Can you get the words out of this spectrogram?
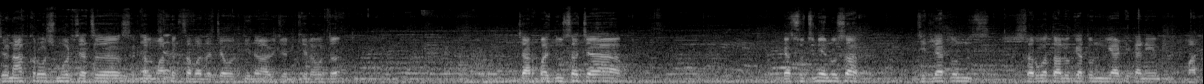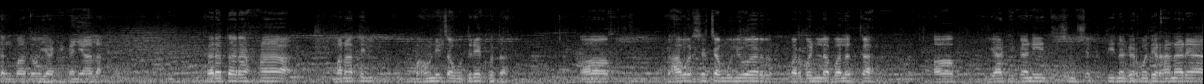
जनाक्रोश मोर्चाचं सकल मातक समाजाच्या वतीनं आयोजन केलं होतं. चार पाच दिवसाच्या या सूचनेनुसार जिल्ह्यातून सर्व तालुक्यातून या ठिकाणी मातंग बांधव या ठिकाणी आला. खरं तर हा मनातील भावनेचा उद्रेक होता. दहा वर्षाच्या मुलीवर परभणीला बलात्कार या ठिकाणी शिवशक्तीनगरमध्ये राहणाऱ्या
